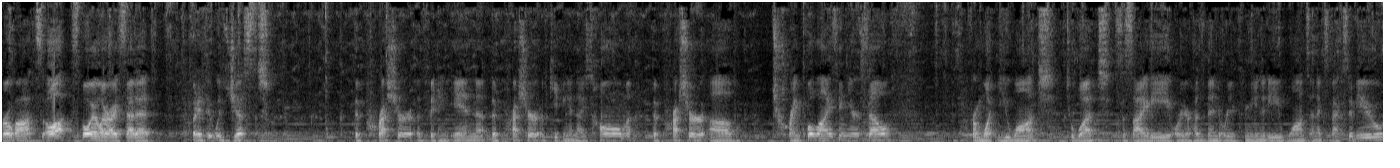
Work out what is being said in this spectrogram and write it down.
robots. Oh, spoiler, I said it. But if it was just the pressure of fitting in, the pressure of keeping a nice home, the pressure of tranquilizing yourself from what you want to what society or your husband or your community wants and expects of you.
